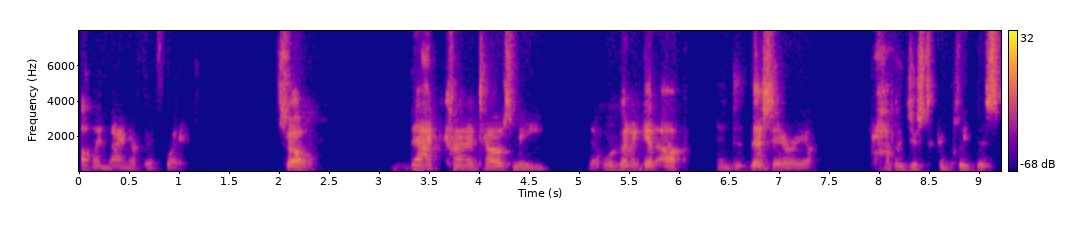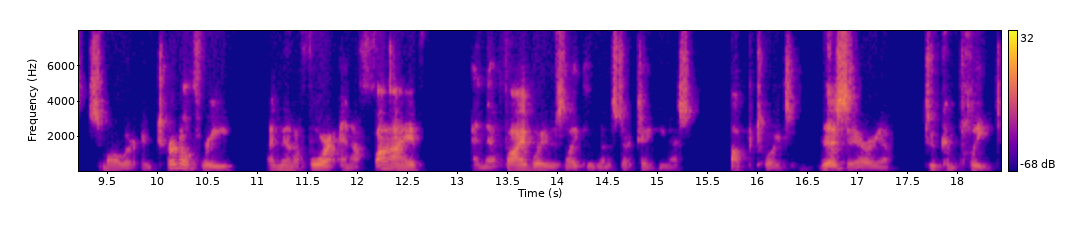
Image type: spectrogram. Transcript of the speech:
of a minor fifth wave. So that kind of tells me that we're going to get up into this area, probably just to complete this smaller internal three, and then a four and a five. And that five wave is likely going to start taking us up towards this area to complete.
